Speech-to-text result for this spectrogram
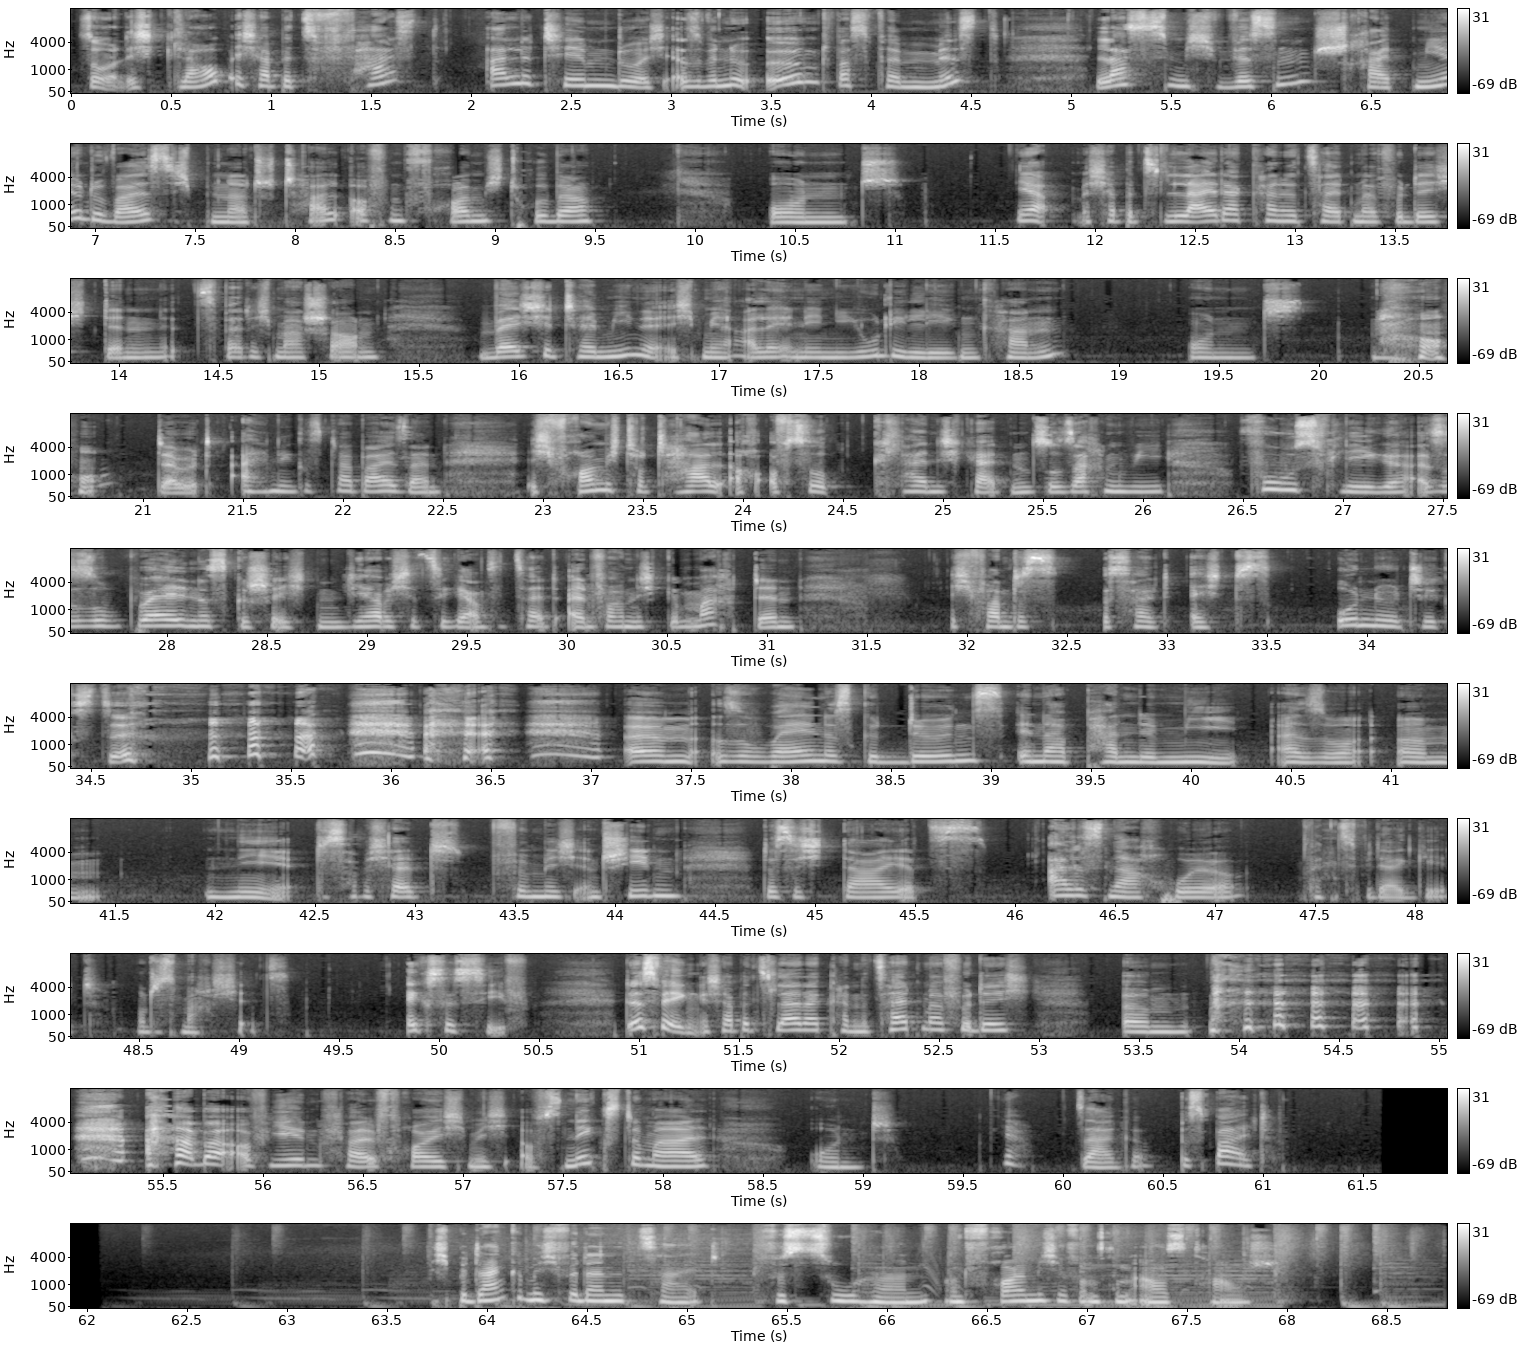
so, und ich glaube, ich habe jetzt fast alle Themen durch. Also wenn du irgendwas vermisst, lass es mich wissen, schreib mir. Du weißt, ich bin da total offen, freue mich drüber. Und ja, ich habe jetzt leider keine Zeit mehr für dich, denn jetzt werde ich mal schauen, welche Termine ich mir alle in den Juli legen kann. Und da wird einiges dabei sein. Ich freue mich total auch auf so Kleinigkeiten, so Sachen wie Fußpflege, also so Wellness-Geschichten. Die habe ich jetzt die ganze Zeit einfach nicht gemacht, denn ich fand, es ist halt echt das Unnötigste. ähm, so Wellness-Gedöns in der Pandemie. Also, ähm, nee, das habe ich halt für mich entschieden, dass ich da jetzt alles nachhole, wenn es wieder geht. Und das mache ich jetzt. Exzessiv. Deswegen, ich habe jetzt leider keine Zeit mehr für dich. Ähm Aber auf jeden Fall freue ich mich aufs nächste Mal und ja, sage bis bald. Ich bedanke mich für deine Zeit, fürs Zuhören und freue mich auf unseren Austausch.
